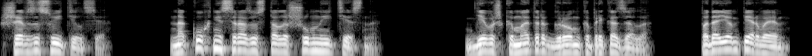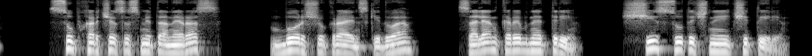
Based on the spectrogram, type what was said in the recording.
Шеф засуетился. На кухне сразу стало шумно и тесно. Девушка-мэтр громко приказала. Подаем первое. Суп харчо со сметаной – раз, борщ украинский – два, солянка рыбная – три, щи суточные – четыре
